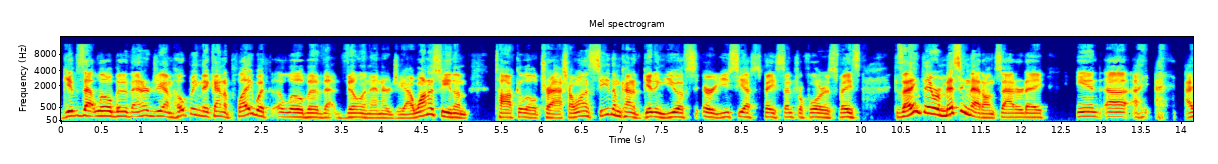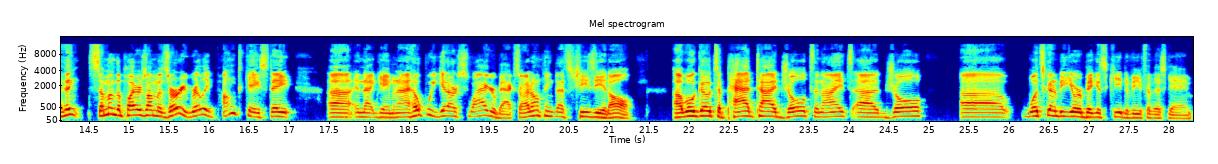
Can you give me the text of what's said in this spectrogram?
gives that little bit of energy. I'm hoping they kind of play with a little bit of that villain energy. I want to see them talk a little trash. I want to see them kind of getting UFC or UCF's face, Central Florida's face, because I think they were missing that on Saturday. And uh, I, I think some of the players on Missouri really punked K State uh, in that game, and I hope we get our swagger back. So I don't think that's cheesy at all. Uh, we'll go to Pad Thai Joel tonight. Uh, Joel, uh, what's going to be your biggest key to V for this game?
